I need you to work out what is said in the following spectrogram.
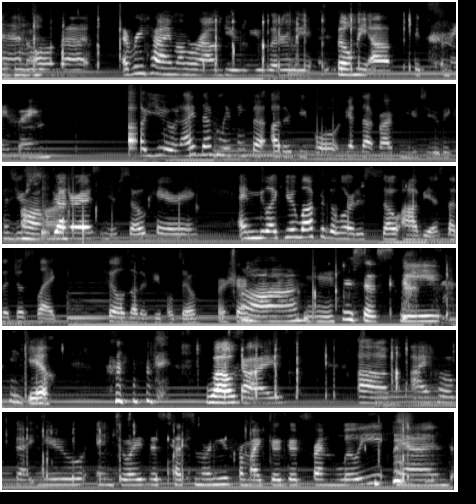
and Mhm. all of that. Every time I'm around you, you literally fill me up. It's amazing. Oh, you and I definitely think that other people get that vibe from you too because you're so generous and you're so caring, and like your love for the Lord is so obvious that it just like fills other people too, for sure. Aw, Mhm. you're so sweet. Thank you. well, guys, Um, I hope that you enjoyed this testimony from my good, good friend Lily, and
